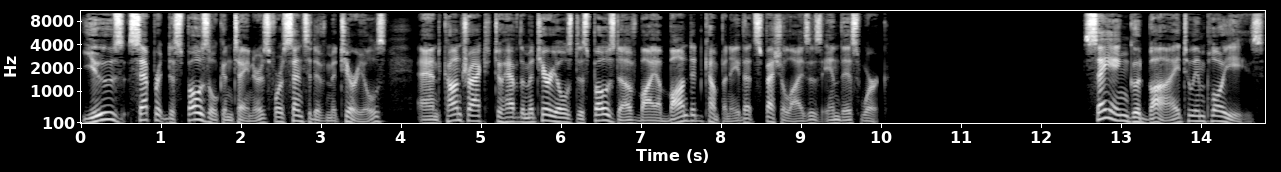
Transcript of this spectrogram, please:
Use separate disposal containers for sensitive materials and contract to have the materials disposed of by a bonded company that specializes in this work. Saying goodbye to employees.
